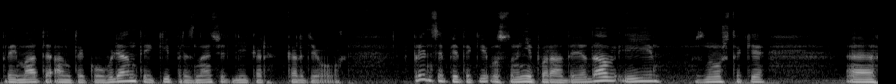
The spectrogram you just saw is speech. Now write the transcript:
приймати антикоагулянти, які призначить лікар-кардіолог. В принципі, такі основні поради я дав, і знову ж таки. е,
